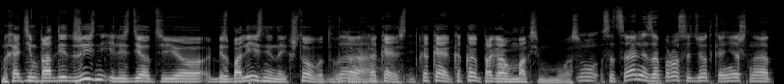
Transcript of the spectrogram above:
Мы хотим ну. продлить жизнь или сделать ее безболезненной? Что вот, да. вот какая, какая, какая программа максимум у вас? Ну, социальный запрос идет, конечно, от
